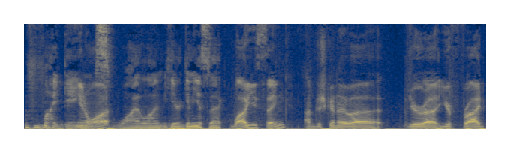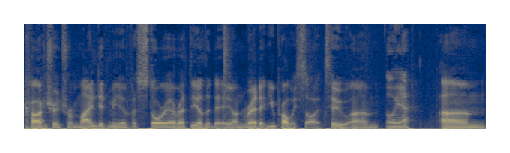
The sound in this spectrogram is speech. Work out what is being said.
my games. You know what? While I'm here, give me a sec. While you think, I'm just gonna. Uh, your uh, your fried cartridge reminded me of a story I read the other day on Reddit. You probably saw it too. Um, Oh yeah. um,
